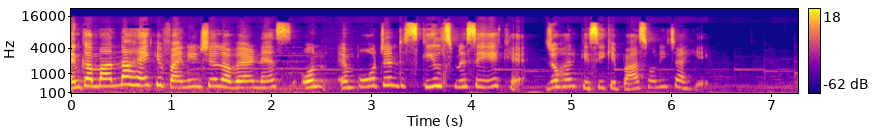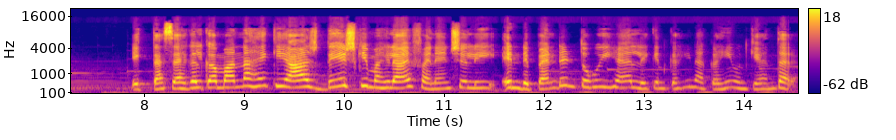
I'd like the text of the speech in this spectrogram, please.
इनका मानना है कि फाइनेंशियल अवेयरनेस उन इम्पोर्टेंट स्किल्स में से एक है जो हर किसी के पास होनी चाहिए। एकता सहगल का मानना है कि आज देश की महिलाएँ फाइनेंशियली इंडिपेंडेंट तो हुई है, लेकिन कहीं ना कहीं उनके अंदर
